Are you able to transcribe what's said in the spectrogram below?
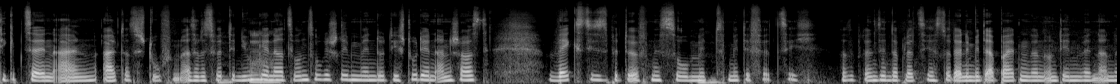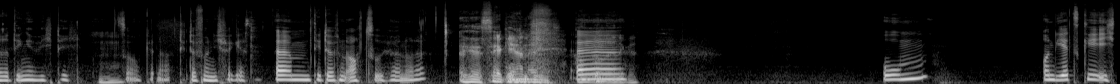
die gibt es ja in allen Altersstufen. Also das wird den jungen mhm. Generationen zugeschrieben, wenn du die Studien anschaust, wächst dieses Bedürfnis so mit mhm. Mitte 40. Also dann sind da plötzlich, hast du deine Mitarbeitenden und denen werden andere Dinge wichtig. Mhm. So, genau. Die dürfen wir nicht vergessen. Ähm, die dürfen auch zuhören, oder? Ja, sehr gerne. Äh, um, und jetzt gehe ich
